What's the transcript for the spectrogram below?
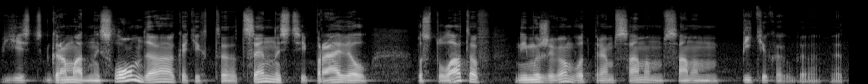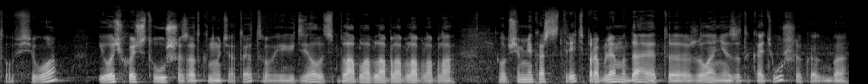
есть громадный слом, да, каких-то ценностей, правил, постулатов, и мы живем вот прям в самом-самом пике как бы этого всего. И очень хочется уши заткнуть от этого и делать бла-бла-бла-бла-бла-бла-бла. В общем, мне кажется, третья проблема, да, это желание затыкать уши, как бы.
